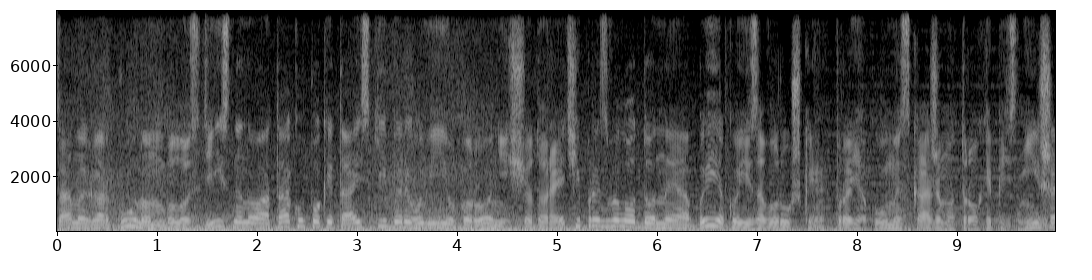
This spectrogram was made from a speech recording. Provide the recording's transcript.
Саме гарпуном було здійснено атаку по китайській береговій охороні, що, до речі, призвело до неабиякої заворушки, про яку ми скажемо трохи пізніше,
